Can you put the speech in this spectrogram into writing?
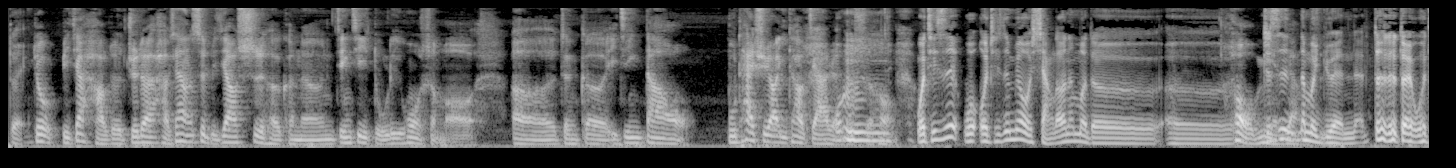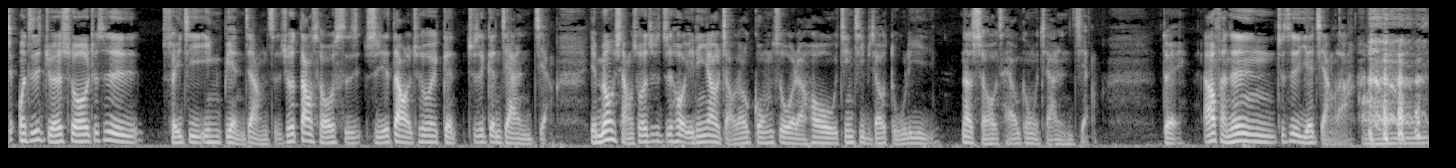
对，就比较好的，觉得好像是比较适合可能经济独立或什么，呃，整个已经到不不太需要依靠家人的时候，我其实我我其实没有想到那么的呃后面就是那么远的，对对对，我我只是觉得说就是随机应变这样子，就到时候时时间到了就会跟就是跟家人讲，也没有想说就是之后一定要找到工作，然后经济比较独立，那时候才要跟我家人讲。对，然后反正就是也讲啦。哦，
